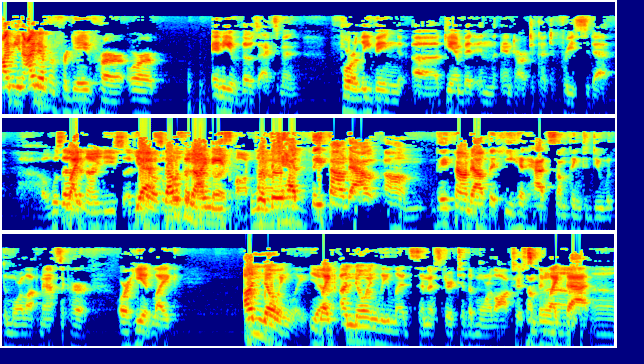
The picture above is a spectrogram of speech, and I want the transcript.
I mean, I never forgave her or any of those X Men for leaving uh, Gambit in Antarctica to freeze to death. Uh, was that Like- the nineties? Yes, that was the bit after I nineties when out. they had they found out um, they found out that he had had something to do with the Morlock massacre, or he had like unknowingly, Yeah. like unknowingly led Sinister to the Morlocks or something like Uh, that. uh,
